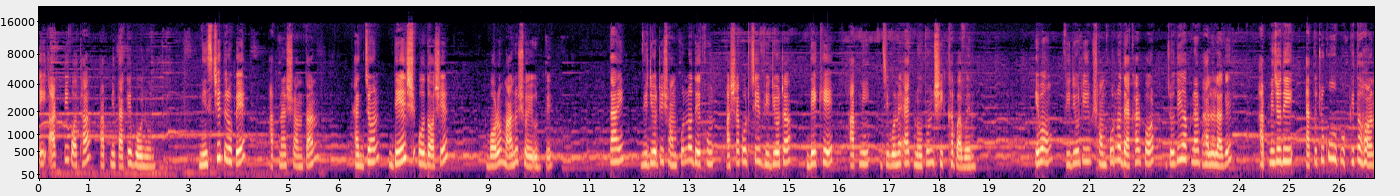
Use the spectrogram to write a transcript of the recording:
এই আটটি কথা আপনি তাকে বলুন। নিশ্চিত রূপে আপনার সন্তান একজন দেশ ও দশের বড় মানুষ হয়ে উঠবে। তাই ভিডিওটি সম্পূর্ণ দেখুন। আশা করছি ভিডিওটা দেখে আপনি জীবনে এক নতুন শিক্ষা পাবেন। এবং ভিডিওটি সম্পূর্ণ দেখার পর যদি আপনার ভালো লাগে, আপনি যদি এতটুকু উপকৃত হন,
